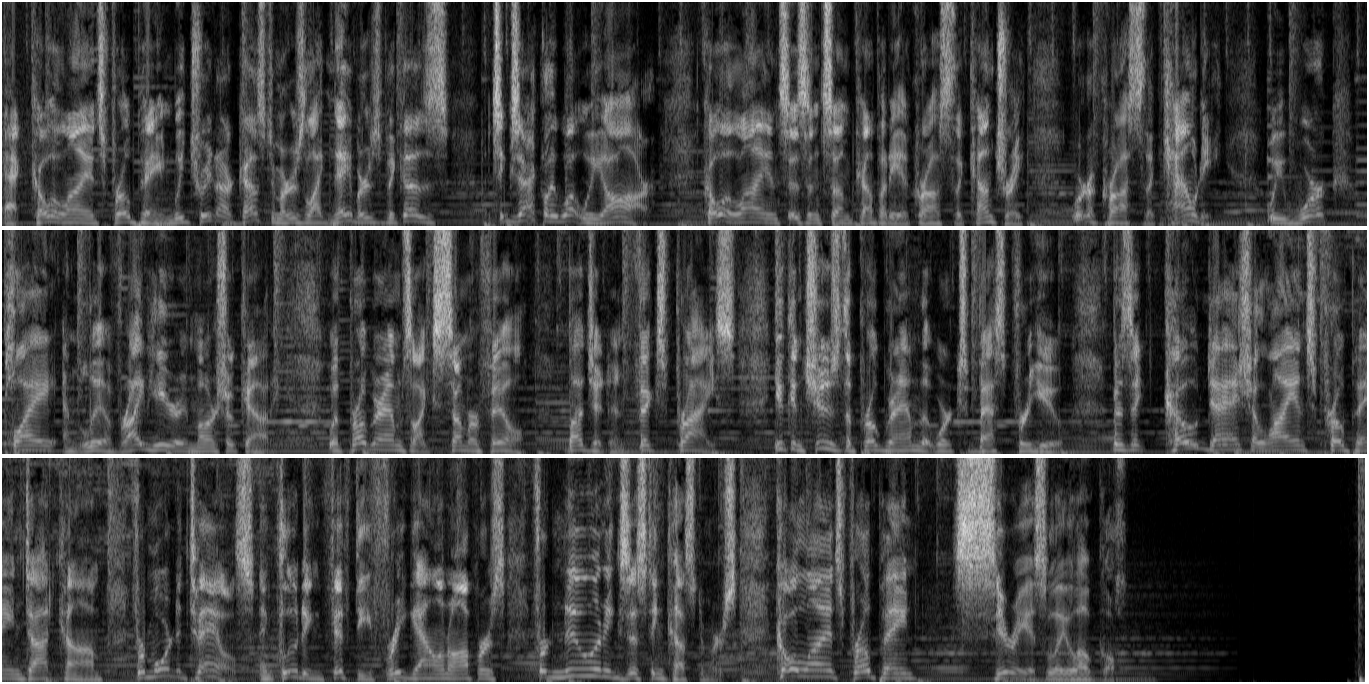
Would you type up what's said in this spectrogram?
At Co Alliance Propane, we treat our customers like neighbors because it's exactly what we are. Co Alliance isn't some company across the country, we're across the county. We work, play, and live right here in Marshall County. With programs like Summer Fill, Budget, and Fixed Price, you can choose the program that works best for you. Visit co-alliancepropane.com for more details, including 50 free gallon offers for new and existing customers. Co Alliance Propane, seriously local.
